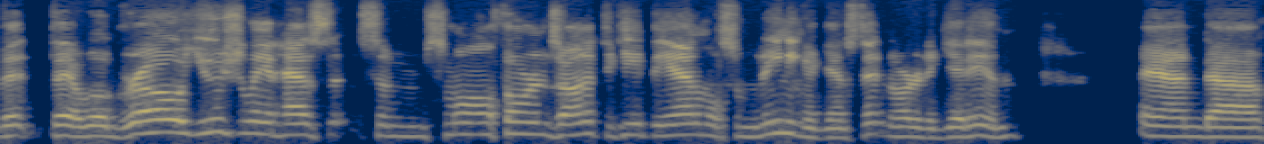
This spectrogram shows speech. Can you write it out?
that uh, will grow. Usually it has some small thorns on it to keep the animals from leaning against it in order to get in. And uh,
